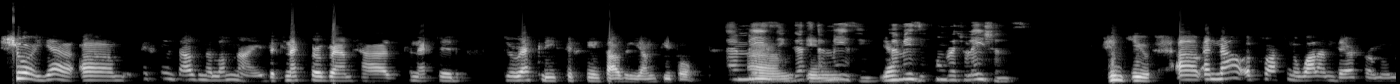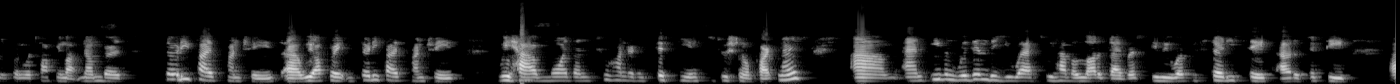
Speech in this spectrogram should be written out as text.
Sure, yeah. Um, 16,000 alumni. The Connect program has connected directly 16,000 young people. Amazing. Um, That's in- amazing. yeah. Amazing. Congratulations. Thank you. Um, and now of course, you know, while I'm there for a moment, when we're talking about numbers, 35 countries. Uh, we operate in 35 countries. We have more than 250 institutional partners. Um, and even within the U.S., we have a lot of diversity. We work with 30 states out of 50, uh,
